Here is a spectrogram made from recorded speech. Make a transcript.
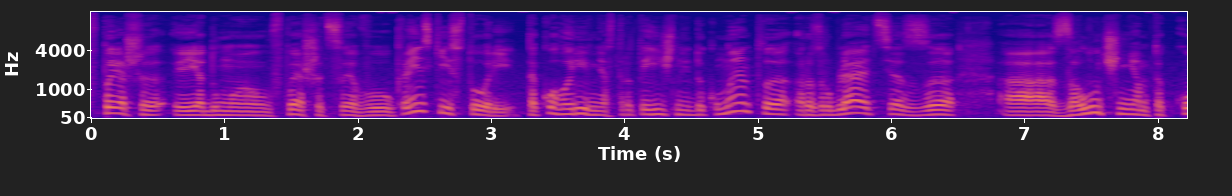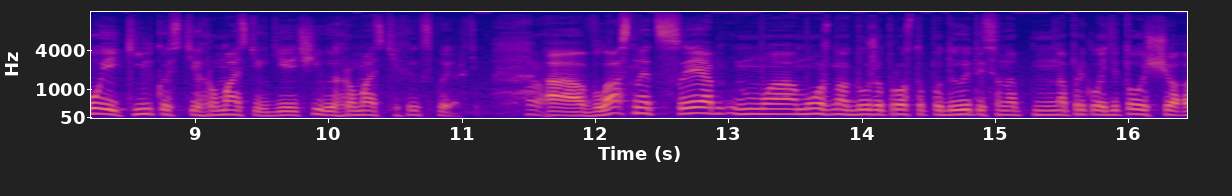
вперше, я думаю, вперше це в українській історії такого рівня стратегічний документ е, розробляється з е, залученням такої кількості громадських діячів і громадських експертів. Так. А власне, це можна дуже просто подивитися на, на прикладі того, що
